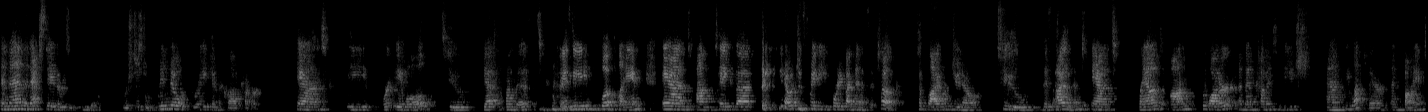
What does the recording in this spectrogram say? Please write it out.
and then the next day there was a window. There was just a window of break in the cloud cover. And we were able to get on this crazy float plane and um, take the, you know, just maybe 45 minutes it took to fly from Juneau to this island and land on the water and then come into the beach and we left there and find,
